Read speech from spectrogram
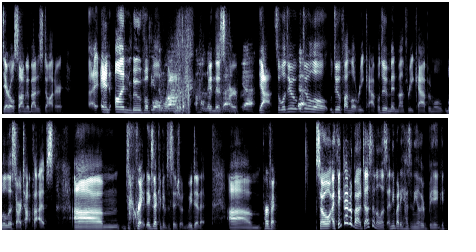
Daryl's song about his daughter. An unmovable rock in this harbor. Yeah. Yeah, so we'll do we'll Yeah. do a little we'll do a fun little recap. We'll do a mid month recap, and we'll we'll list our top fives. Um, great executive decision. We did it. Um, perfect. So I think that about does it. Unless anybody has any other big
